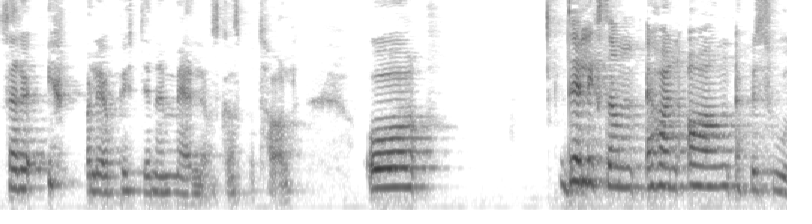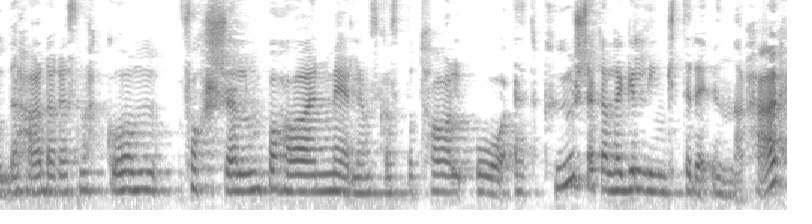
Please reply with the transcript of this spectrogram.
så er det ypperlig å putte inn en medlemskapsportal. Og det er liksom, Jeg har en annen episode her der jeg snakker om forskjellen på å ha en medlemskapsportal og et kurs. Jeg kan legge link til det under her.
